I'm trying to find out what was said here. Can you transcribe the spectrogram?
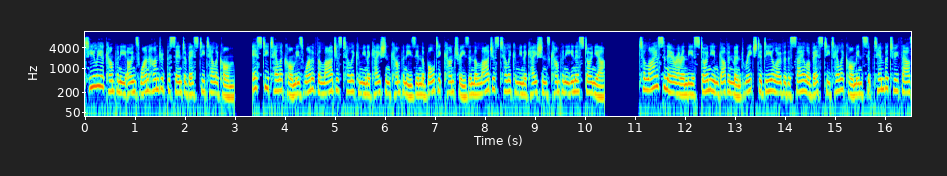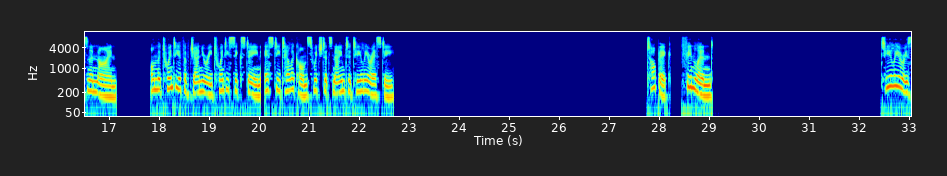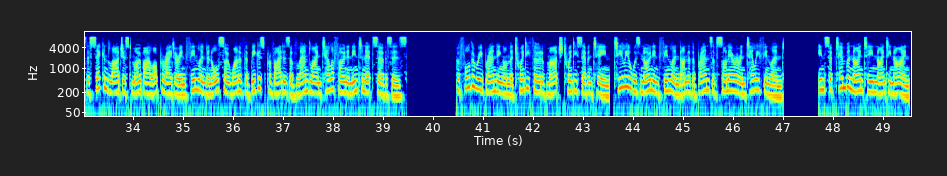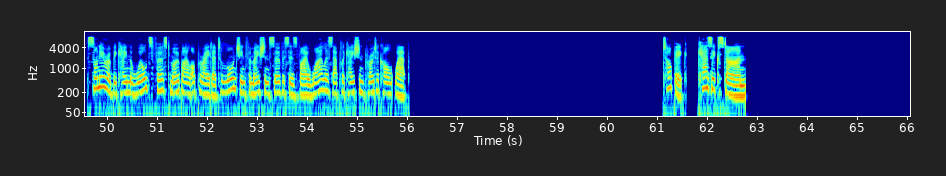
Telia Company owns 100% of Eesti Telekom. Eesti Telekom is one of the largest telecommunication companies in the Baltic countries and the largest telecommunications company in Estonia. TeliaSonera and the Estonian government reached a deal over the sale of Eesti Telekom in September 2009. On 20 January 2016, Eesti Telekom switched its name to Telia Eesti. Topic: Finland. Telia is the second largest mobile operator in Finland and also one of the biggest providers of landline telephone and Internet services. Before the rebranding on 23 March 2017, Telia was known in Finland under the brands of Sonera and TeliFinland. In September 1999, Sonera became the world's first mobile operator to launch information services via Wireless Application Protocol WAP. Kazakhstan.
